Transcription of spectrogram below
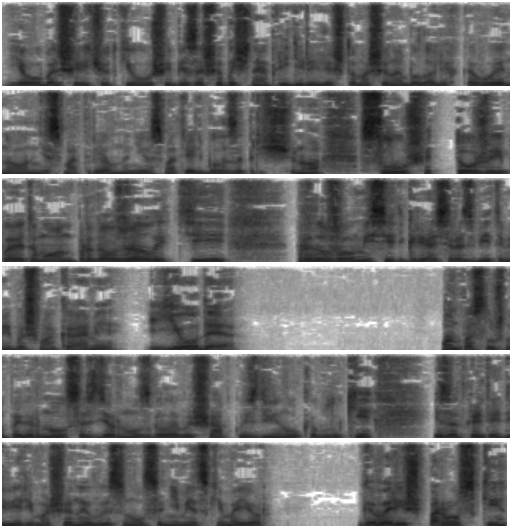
Его большие чуткие уши безошибочно определили, что машина была легковой, но он не смотрел на нее, смотреть было запрещено, слушать тоже, и поэтому он продолжал идти продолжал месить грязь разбитыми башмаками. «Юде!» Он послушно повернулся, сдернул с головы шапку, сдвинул каблуки. Из открытой двери машины высунулся немецкий майор. «Говоришь по-русски?»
